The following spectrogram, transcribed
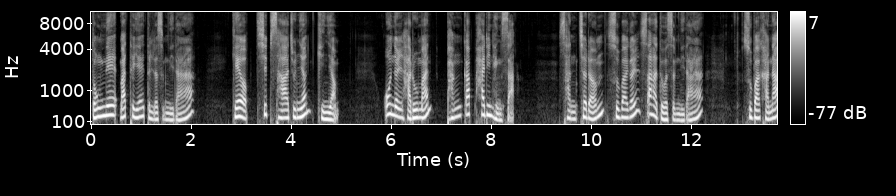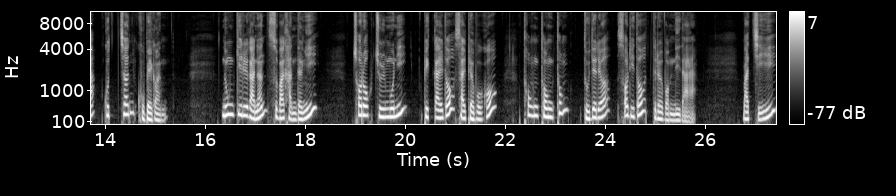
동네 마트에 들렀습니다. 개업 14주년 기념. 오늘 하루만 반값 할인 행사. 산처럼 수박을 쌓아두었습니다. 수박 하나 9,900원. 눈길 가는 수박 한 덩이, 초록 줄무늬 빛깔도 살펴보고 통통통 두드려 소리도 들어봅니다. 마치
